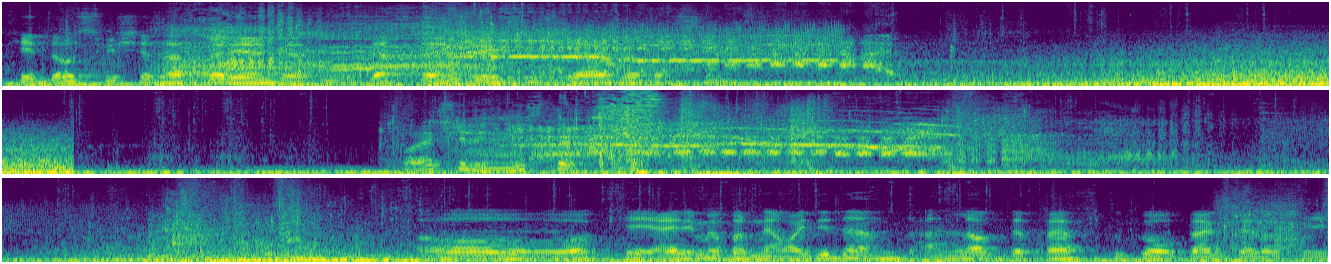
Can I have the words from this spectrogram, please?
Okay, those fishes are very angry at me. That's the angriest fish I've ever seen. Actually missed it. Oh, okay, I remember now. I didn't unlock the path to go back there, okay.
